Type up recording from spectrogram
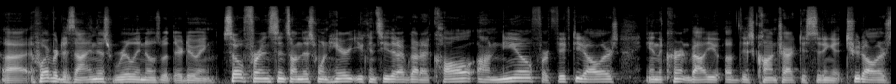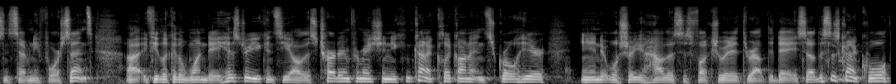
whoever designed this really knows what they're doing. So, for instance, on this one here, you can see that I've got a call on NIO for $50 and the current value of this contract is sitting at $2.74. Uh, if you look at the one day history, you can see all this chart information. You can kind of click on it and scroll here, and it will show you how this has fluctuated throughout the day. So this is kind of cool.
